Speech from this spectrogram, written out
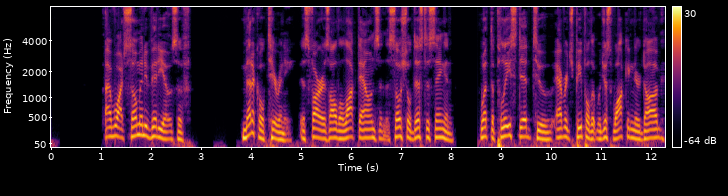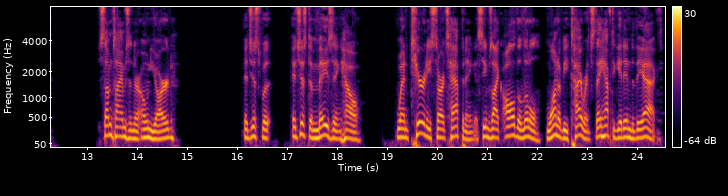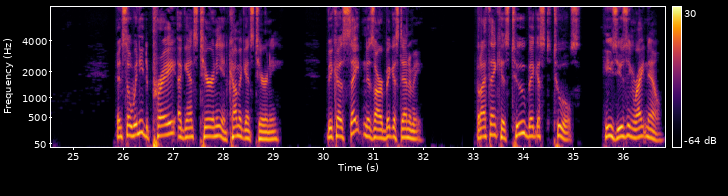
I've watched so many videos of medical tyranny as far as all the lockdowns and the social distancing and what the police did to average people that were just walking their dog, sometimes in their own yard. It just was, it's just amazing how when tyranny starts happening, it seems like all the little wannabe tyrants, they have to get into the act. And so we need to pray against tyranny and come against tyranny because Satan is our biggest enemy. But I think his two biggest tools he's using right now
